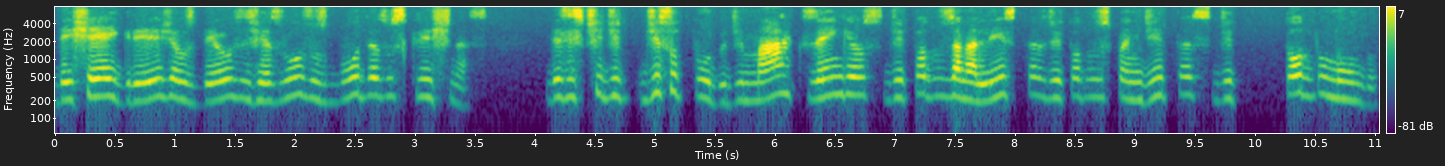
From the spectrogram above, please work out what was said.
Deixei a igreja, os deuses, Jesus, os Budas, os Krishnas. Desisti de, disso tudo, de Marx, Engels, de todos os analistas, de todos os panditas, de todo mundo.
